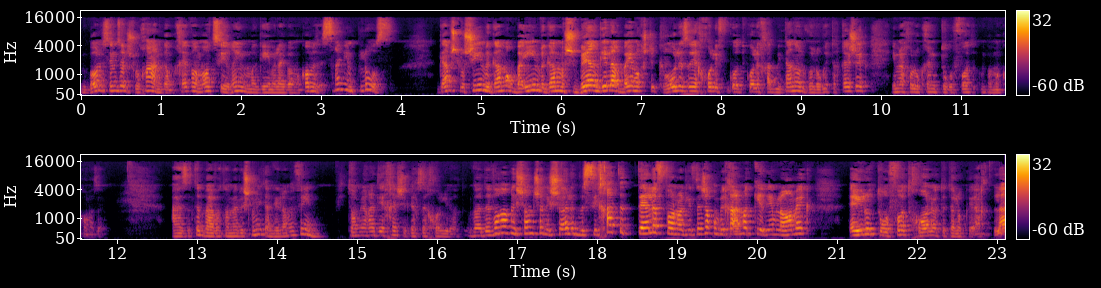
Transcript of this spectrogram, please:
בואו נשים את זה על השולחן, גם חבר'ה מאוד צעירים מגיעים אליי במקום הזה, 20 פלוס. גם 30 וגם 40 וגם משבר גיל 40, איך שתקראו לזה, יכול לפגוד כל אחד מאיתנו ולהוריד את החשק אם אנחנו לוקחים תרופות במקום הזה. אז אתה בא ואתה אומר לי, שלומית, אני לא מבין, פתאום ירד לי החשק, איך זה יכול להיות? והדבר הראשון שאני שואלת בשיחת הטלפון, עוד לפני שאנחנו בכלל מכירים לעומק, אילו תרופות כרוניות אתה לוקח? לא,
